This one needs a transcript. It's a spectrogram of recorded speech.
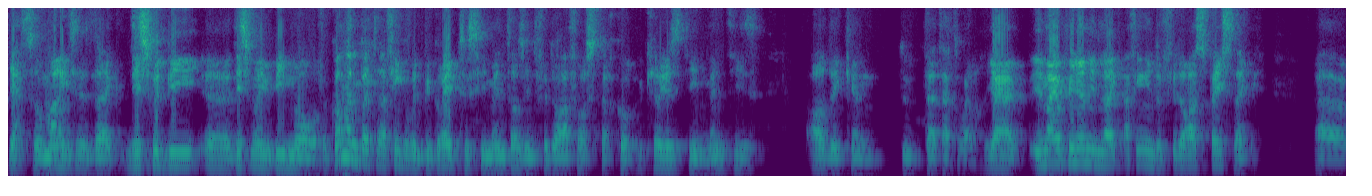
Yeah, so Marie says like this would be uh, this may be more of a comment, but I think it would be great to see mentors in Fedora foster curiosity in mentees, how they can do that as well. Yeah, in my opinion, in like I think in the Fedora space, like uh,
